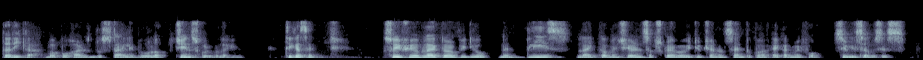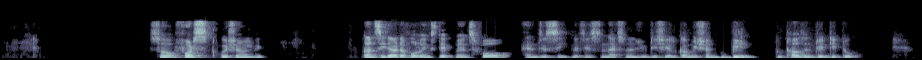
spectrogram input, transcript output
তৰিকা বা পঢ়াৰ যোনটো ষ্টাইল সেইটো অলপ চেঞ্জ কৰিব লাগিব। ঠিক আছে? So if you have liked our video, then please like, comment, share and subscribe our YouTube channel Sandpaper Academy for Civil Services. So first question will be, consider the following statements for NJC, that is National Judicial Commission Bill 2022.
